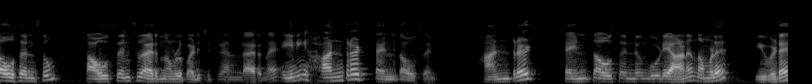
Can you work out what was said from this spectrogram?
തൗസൻഡ്സും തൗസൻഡ്സും ആയിരുന്നു നമ്മൾ പഠിച്ചിട്ടുണ്ടായിരുന്നത് ഇനി hundred ten thousand hundred ten തൗസൻഡും കൂടിയാണ് നമ്മൾ ഇവിടെ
